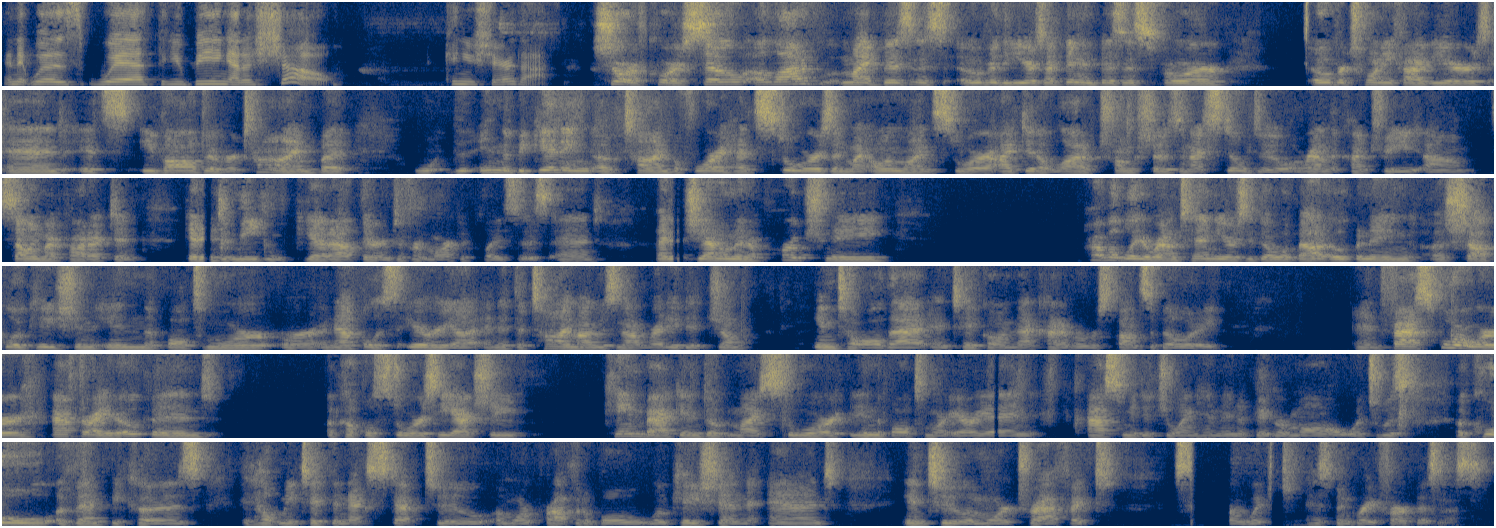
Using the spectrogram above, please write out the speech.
and it was with you being at a show can you share that? Sure, of course. So, a lot of my business over the years, I've been in business for over 25 years and it's evolved over time. But in the beginning of time, before I had stores and my online store, I did a lot of trunk shows and I still do around the country, um, selling my product and getting to meet and get out there in different marketplaces. And I had a gentleman approach me probably around 10 years ago about opening a shop location in the Baltimore or Annapolis area. And at the time, I was not ready to jump into all that and take on that kind of a responsibility. And fast forward, after I had opened a couple stores, he actually came back into my store in the Baltimore area and asked me to join him in a bigger mall, which was a cool event because it helped me take the next step to a more profitable location and into a more trafficked center, which has been great for our business.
